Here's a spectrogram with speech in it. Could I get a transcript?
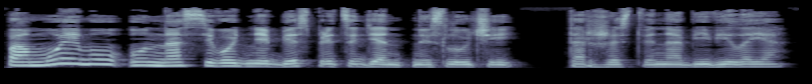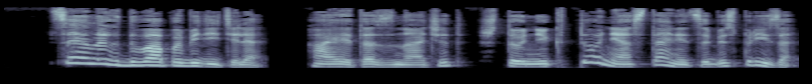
«По-моему, у нас сегодня беспрецедентный случай», — торжественно объявила я. «Целых два победителя, а это значит, что никто не останется без приза».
